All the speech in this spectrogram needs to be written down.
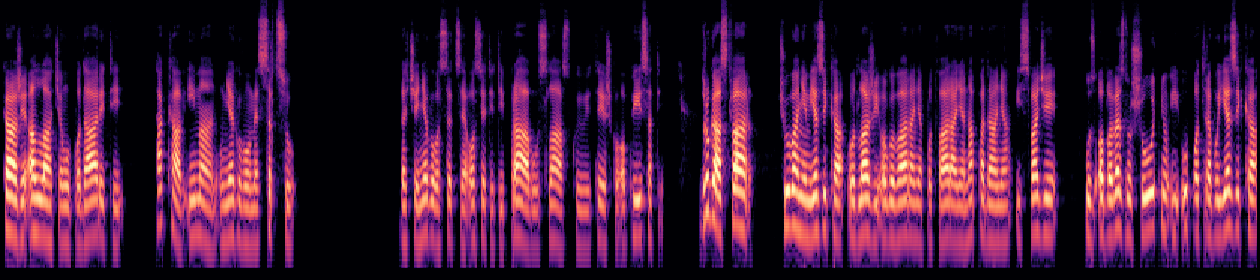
kaže Allah će mu podariti takav iman u njegovom srcu da će njegovo srce osjetiti pravu slast koju je teško opisati. Druga stvar, čuvanjem jezika od laži ogovaranja, potvaranja, napadanja i svađe uz obaveznu šutnju i upotrebu jezika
